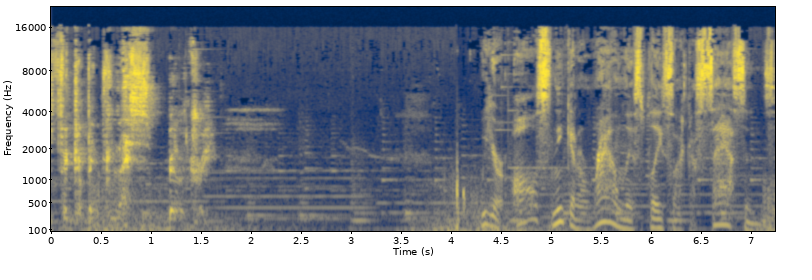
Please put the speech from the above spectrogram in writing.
think a bit less military. We are all sneaking around this place like assassins.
